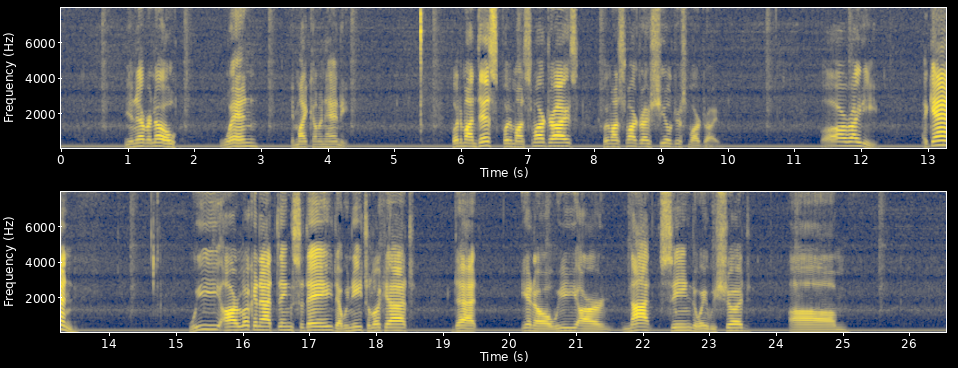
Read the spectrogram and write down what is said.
You never know when it might come in handy. Put them on disk, put them on smart drives, put them on smart drive, shield your smart drive. Alrighty. Again, we are looking at things today that we need to look at that you know we are not seeing the way we should. Um,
